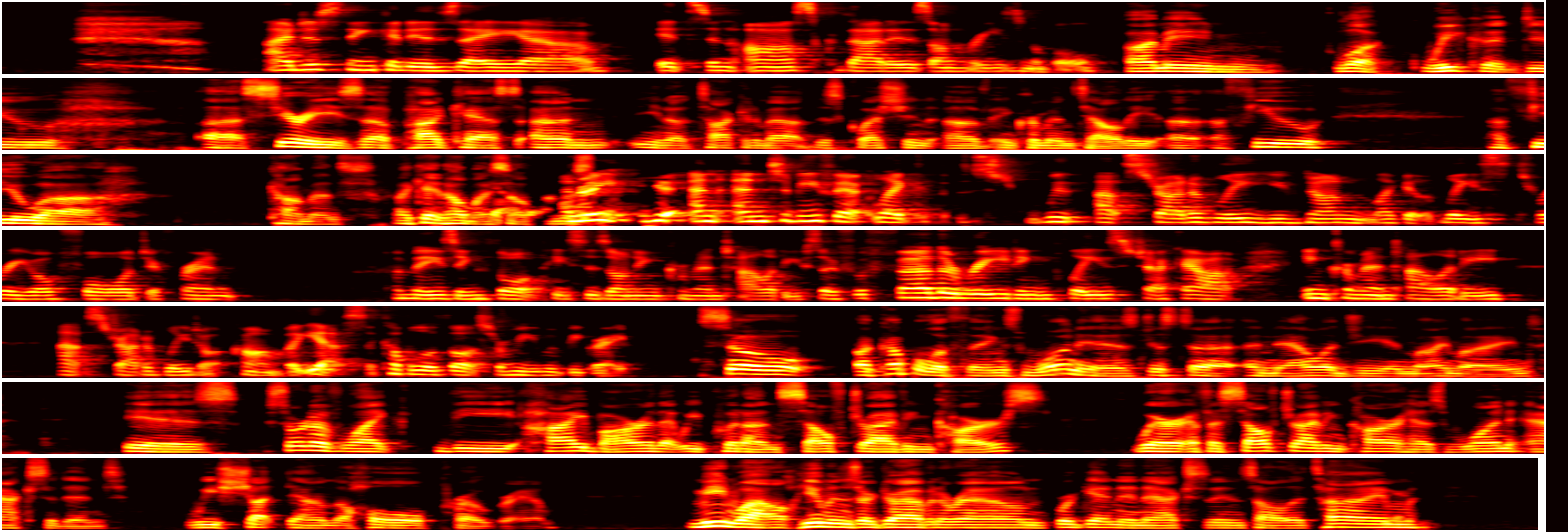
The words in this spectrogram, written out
I just think it is a uh, it's an ask that is unreasonable. I mean, look, we could do a series of podcasts on you know talking about this question of incrementality. A, a few, a few uh, comments. I can't help myself. Yeah. You, and and to be fair, like with at Stratably, you've done like at least three or four different amazing thought pieces on incrementality. So for further reading, please check out incrementality at stratably.com. But yes, a couple of thoughts from you would be great. So, a couple of things. One is just an analogy in my mind is sort of like the high bar that we put on self driving cars. where if a self-driving car has one accident, we shut down the whole program. Meanwhile, humans are driving around, we're getting in accidents all the time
